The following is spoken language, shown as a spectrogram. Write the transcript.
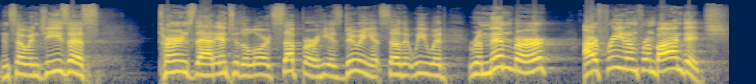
And so when Jesus turns that into the Lord's Supper, he is doing it so that we would remember our freedom from bondage.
